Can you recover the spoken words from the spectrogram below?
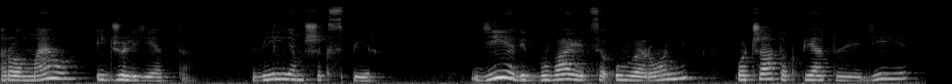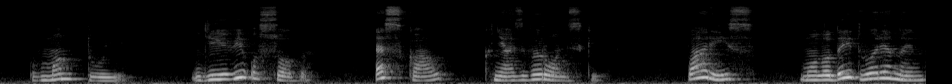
Ромео і Джульєтта Вільям Шекспір. Дія відбувається у Вероні, початок п'ятої дії в Мантуї. Дієві особи Ескал, князь Веронський, Паріс, молодий дворянин,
